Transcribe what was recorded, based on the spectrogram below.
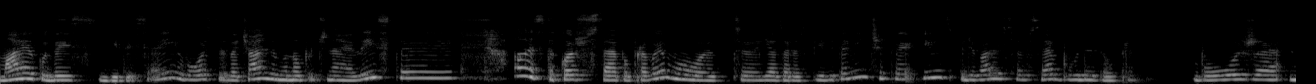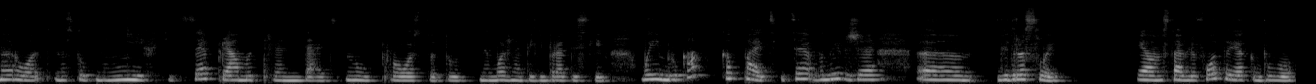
має кудись дітися. І ось, звичайно, воно починає лізти. Але це також все поправимо. От е, я зараз п'ю вітамінчики і сподіваюся, все буде добре. Боже, народ, наступне нігті. Це прямо трендець. Ну просто тут не можна підібрати слів. Моїм рукам капець, і це вони вже е, відросли. Я вам ставлю фото, як було.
